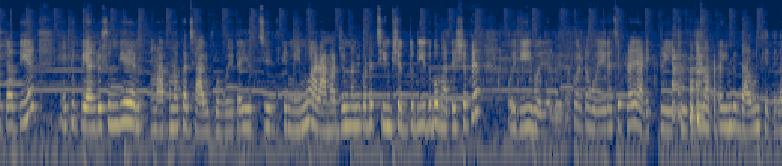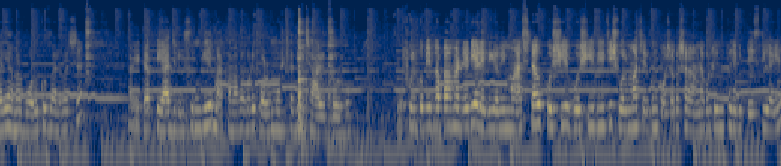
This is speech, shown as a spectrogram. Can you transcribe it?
এটা দিয়ে একটু পেঁয়াজ রসুন দিয়ে মাখা মাখা ঝাল করব। এটাই হচ্ছে মেনু আর আমার জন্য আমি কটা চিম সেদ্ধ দিয়ে দেবো ভাতের সাথে, ওই দিয়েই হয়ে যাবে। দেখো, এটা হয়ে গেছে প্রায়। আর একটু এই ফুলকপি ভাপাটা কিন্তু দারুণ খেতে লাগে, আমার বড় খুব ভালোবাসে। আর এটা পেঁয়াজ, রসুন দিয়ে মাখা মাখা করে গরম মশলা দিয়ে ঝাল করব। ফুলকপি ভাপা আমার রেডি আর এদিকে আমি মাছটাও কষিয়ে বসিয়ে দিয়েছি। শোল মাছ এরকম কষা কষা রান্না করলে কিন্তু হেভি টেস্টি লাগে।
